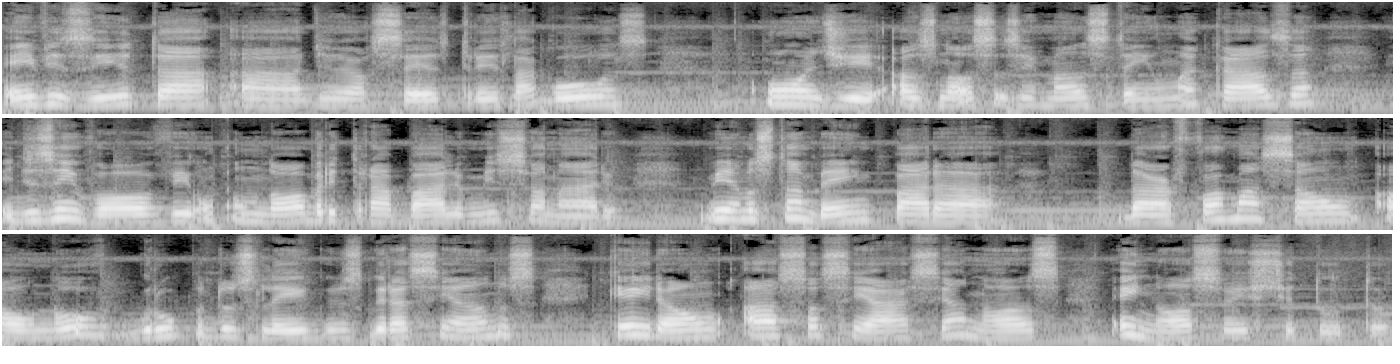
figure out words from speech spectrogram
em visita à Diocese Três Lagoas, onde as nossas irmãs têm uma casa e desenvolvem um nobre trabalho missionário. Viemos também para dar formação ao novo grupo dos leigos gracianos que irão associar-se a nós em nosso instituto.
